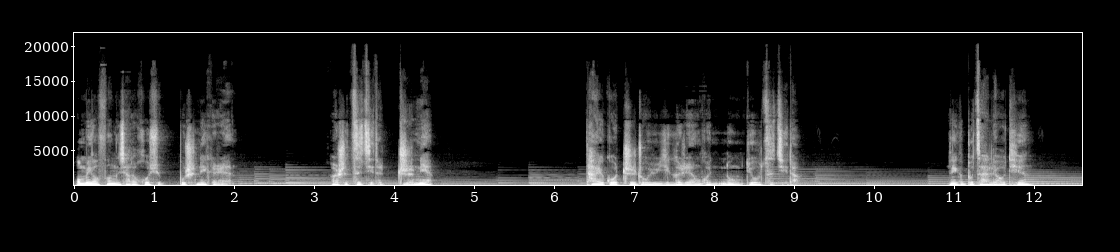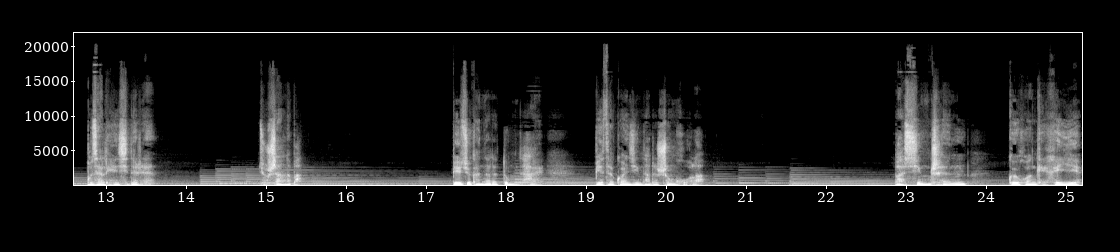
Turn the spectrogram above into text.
我们要放下的或许不是那个人，而是自己的执念。太过执着于一个人会弄丢自己的。那个不再聊天、不再联系的人，就删了吧。别去看他的动态，别再关心他的生活了。把星辰归还给黑夜，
